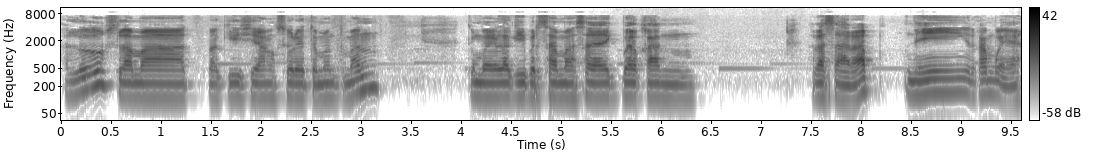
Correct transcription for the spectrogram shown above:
Halo, selamat pagi, siang, sore teman-teman. Kembali lagi bersama saya Iqbal kan Rasa Arab. Ini rekam gak ya?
